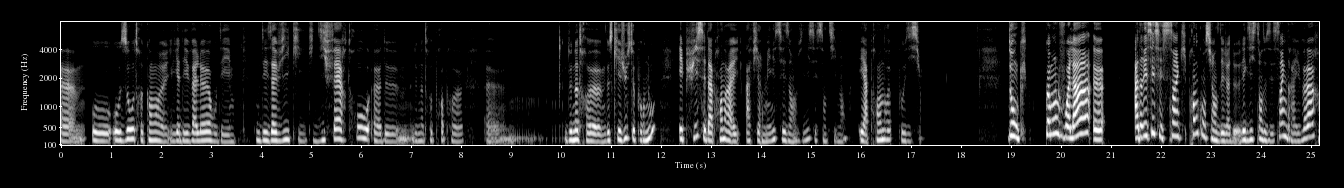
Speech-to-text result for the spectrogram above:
euh, aux, autres quand euh, il y a des valeurs ou des, ou des avis qui, diffèrent trop de, notre propre... de, notre, de ce qui est juste pour nous. Et puis, c'est d'apprendre à affirmer ses envies, ses sentiments et à prendre position. Donc, comme on le voit là, adresser ces cinq, prendre conscience déjà de l'existence de ces cinq drivers,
